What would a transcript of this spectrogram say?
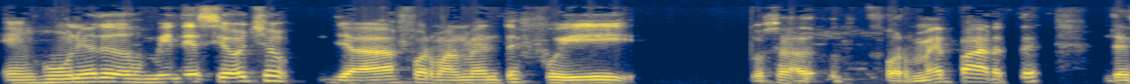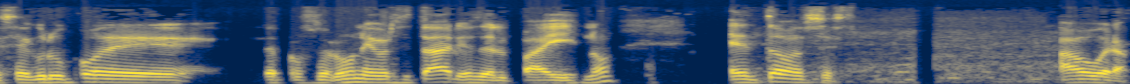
En junio de 2018 ya formalmente fui, o sea, formé parte de ese grupo de profesores universitarios del país, ¿no? Entonces, ahora,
